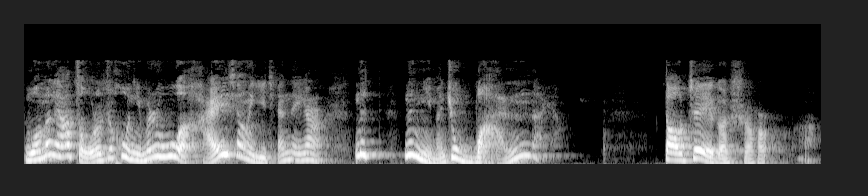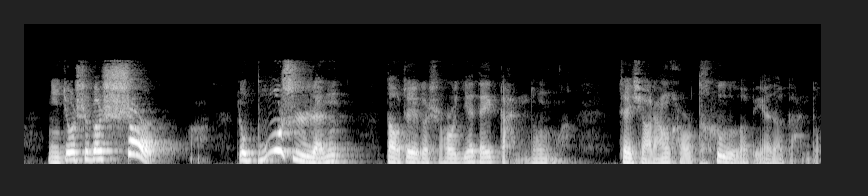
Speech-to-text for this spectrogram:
我们俩走了之后，你们如果还像以前那样，那那你们就完了呀！到这个时候啊，你就是个兽啊，就不是人。到这个时候也得感动啊！这小两口特别的感动，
